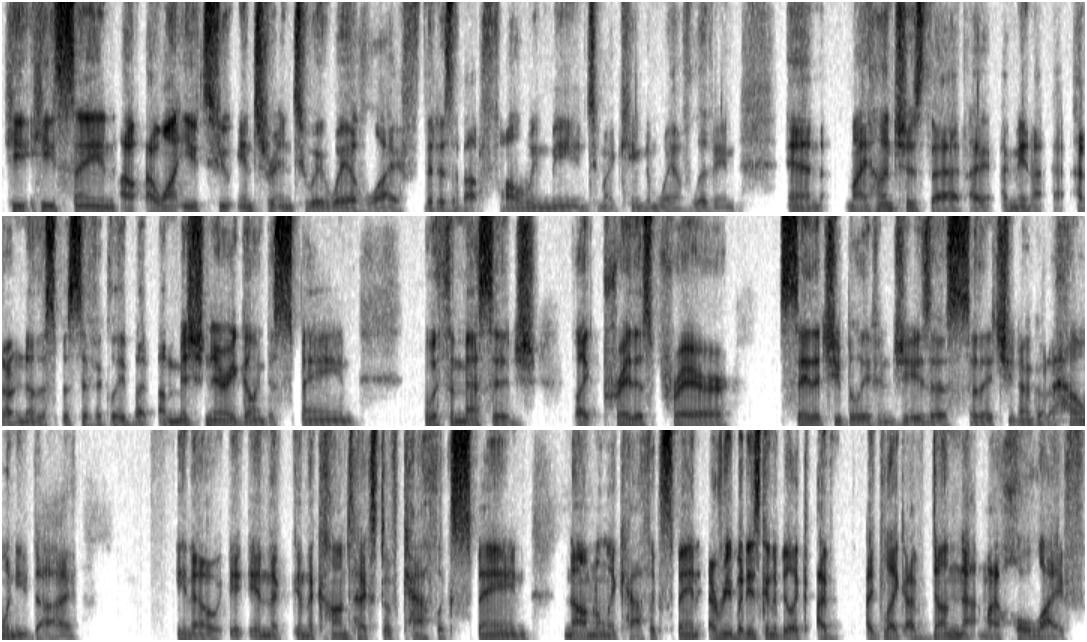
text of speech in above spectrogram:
He he's saying, I, I, want you to enter into a way of life that is about following me into my kingdom way of living. And my hunch is that I, I mean, I, I don't know this specifically, but a missionary going to Spain with the message like pray this prayer, say that you believe in Jesus so that you don't go to hell when you die you know in the in the context of catholic spain nominally catholic spain everybody's going to be like i've I, like i've done that my whole life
